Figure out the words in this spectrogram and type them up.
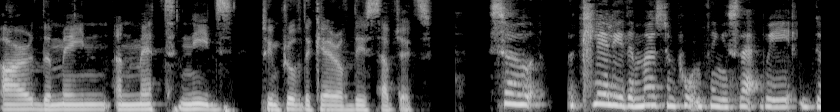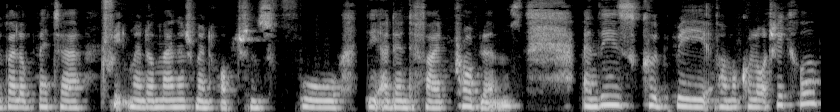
are the main unmet needs to improve the care of these subjects? So clearly the most important thing is that we develop better treatment or management options for the identified problems. And these could be pharmacological,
